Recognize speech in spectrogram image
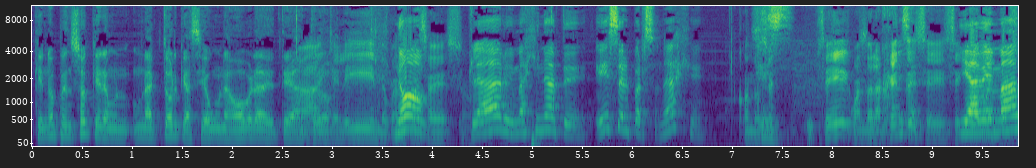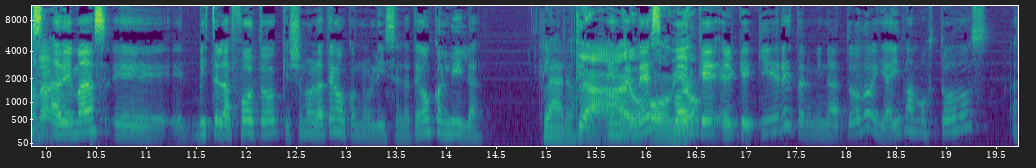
Que no pensó que era un, un actor que hacía una obra de teatro. Ay, qué lindo cuando No, pasa eso. claro, imagínate, es el personaje. Cuando Sí. se- sí, cuando la gente se, se y come además, además, eh, viste la foto que yo no la tengo con Ulises, la tengo con Lila. Claro. Claro, ¿Entendés? obvio. Porque el que quiere termina todo y ahí vamos todos a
